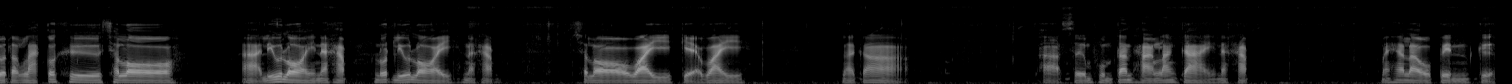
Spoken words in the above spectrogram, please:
ยชน์หลักๆ ก็คือชะลออริ้วรอยนะครับ ลดริ้วรอยนะครับ ชะลอวัยแก่วัย แล้วก็เสริมภูมิต้านทานร่างกายนะครับ ไม่ให้เราเป็นเกิด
